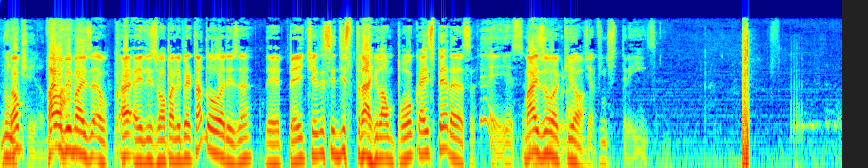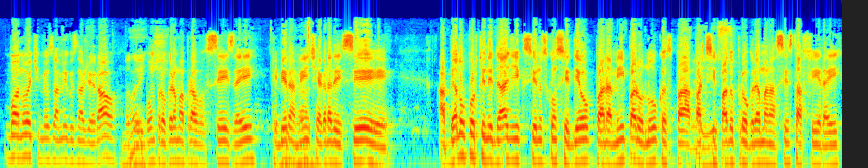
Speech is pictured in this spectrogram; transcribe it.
Não vamos, tira. Vai Vamos ouvir mais. ah, ah, Eles vão pra Libertadores, né? De repente eles se distraem lá um pouco, é a esperança. É isso. Mais né? um aqui, lá, ó. Dia 23. Boa noite, meus amigos na geral. noite. Bom programa para vocês aí. Primeiramente, agradecer a bela oportunidade que você nos concedeu para mim e para o Lucas para participar do programa na sexta-feira aí.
